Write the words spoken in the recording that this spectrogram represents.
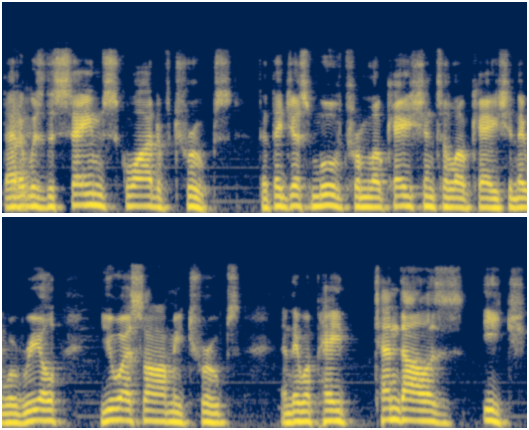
that it was the same squad of troops that they just moved from location to location. They were real U.S. Army troops, and they were paid ten dollars each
